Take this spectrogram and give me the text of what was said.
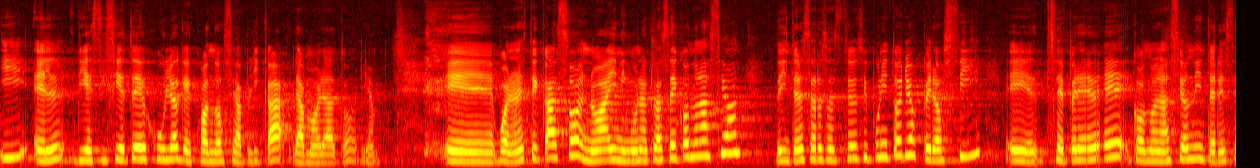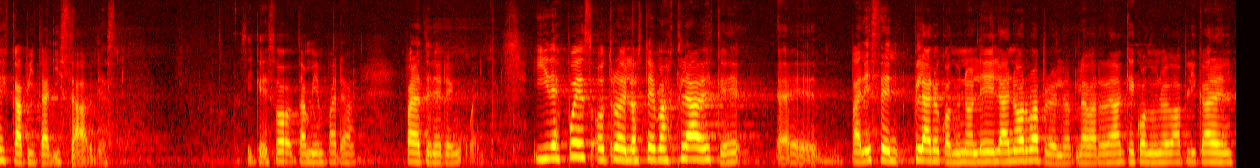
y el 17 de julio, que es cuando se aplica la moratoria? Eh, bueno, en este caso no hay ninguna clase de condonación de intereses resarcitorios y punitorios, pero sí se prevé condonación de intereses capitalizables. Así que eso también para, para tener en cuenta. Y después otro de los temas claves que eh, parecen claro cuando uno lee la norma, pero la, verdad que cuando uno va a aplicar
